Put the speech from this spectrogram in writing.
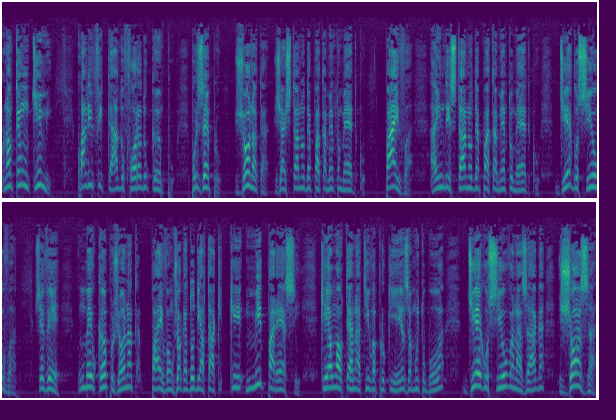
O Náutico tem um time qualificado fora do campo. Por exemplo, Jonathan já está no departamento médico. Paiva ainda está no departamento médico. Diego Silva, você vê, um meio-campo, Jonathan Paiva, um jogador de ataque que me parece que é uma alternativa para o Chiesa, muito boa. Diego Silva na zaga. Josa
